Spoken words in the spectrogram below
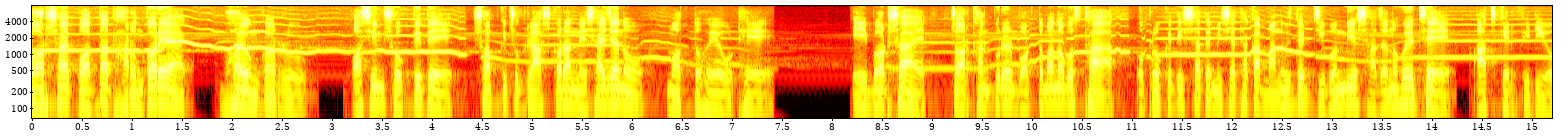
বর্ষায় পদ্মা ধারণ করে এক ভয়ঙ্কর রূপ। অসীম শক্তিতে সবকিছু গ্রাস করার নেশায় যেন মত্ত হয়ে ওঠে। এই বর্ষায় চরখানপুরের বর্তমান অবস্থা ও প্রকৃতির সাথে মিশে থাকা মানুষদের জীবন নিয়ে সাজানো হয়েছে আজকের ভিডিও।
